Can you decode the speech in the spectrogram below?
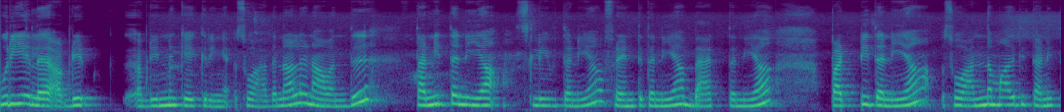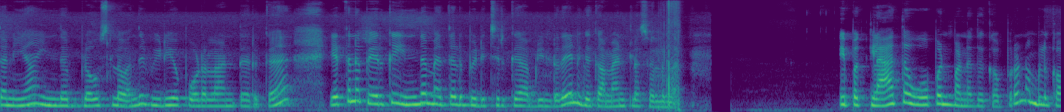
புரியலை அப்படி அப்படின்னு கேட்குறீங்க ஸோ அதனால் நான் வந்து தனித்தனியாக ஸ்லீவ் தனியாக ஃப்ரண்ட்டு தனியாக பேக் தனியாக பட்டி தனியாக ஸோ அந்த மாதிரி தனித்தனியாக இந்த ப்ளவுஸில் வந்து வீடியோ போடலான்ட்டு இருக்கேன். எத்தனை பேருக்கு இந்த மெத்தடு பிடிச்சிருக்கு அப்படின்றத எனக்கு கமெண்ட்டில் சொல்லுங்கள் இப்போ கிளாத்தை ஓப்பன் பண்ணதுக்கப்புறம் நம்மளுக்கு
